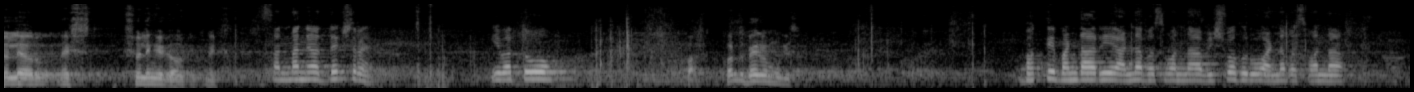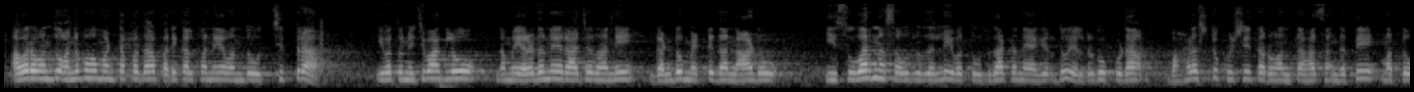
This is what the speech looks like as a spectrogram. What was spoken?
ಅವರು ನೆಕ್ಸ್ಟ್ ಶಿವಲಿಂಗೇಗೌಡರು ನೆಕ್ಸ್ಟ್ ಸನ್ಮಾನ್ಯ ಅಧ್ಯಕ್ಷರೇ ಇವತ್ತು ಕೊರತು ಬೇಗ ಮುಗಿಸಿ. ಭಕ್ತಿ ಭಂಡಾರಿ ಅಣ್ಣ ಬಸವಣ್ಣ ವಿಶ್ವಗುರು ಅಣ್ಣ ಬಸವಣ್ಣ ಅವರ ಒಂದು ಅನುಭವ ಮಂಟಪದ ಪರಿಕಲ್ಪನೆಯ ಒಂದು ಚಿತ್ರ. ಇವತ್ತು ನಿಜವಾಗ್ಲೂ ನಮ್ಮ ಎರಡನೇ ರಾಜಧಾನಿ ಗಂಡು ಮೆಟ್ಟಿದ ನಾಡು ಈ ಸುವರ್ಣ ಸೌಧದಲ್ಲಿ ಇವತ್ತು ಉದ್ಘಾಟನೆಯಾಗಿರೋದು. ಎಲ್ರಿಗೂ ಕೂಡ ಬಹಳಷ್ಟು ಖುಷಿ ತರುವಂತಹ ಸಂಗತಿ ಮತ್ತು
